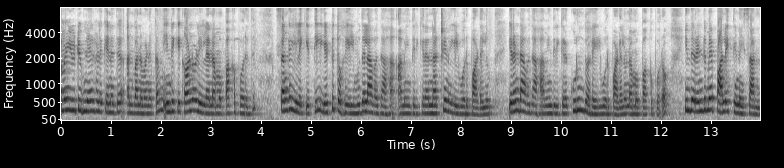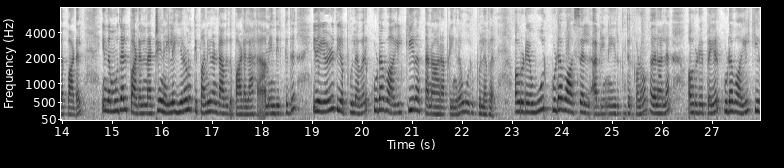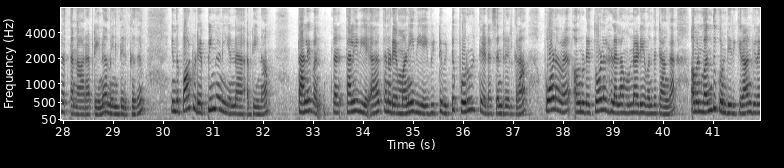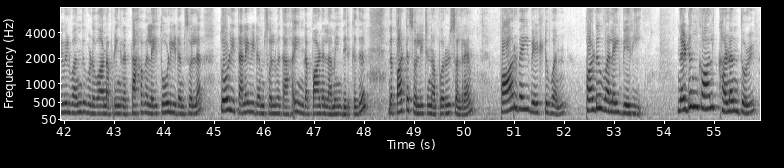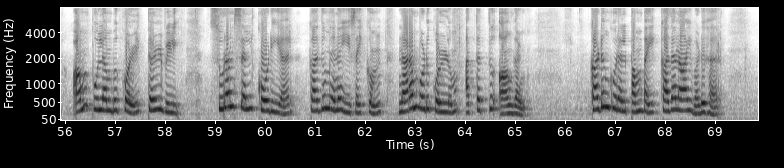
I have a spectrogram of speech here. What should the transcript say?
Tamil YouTube நேர்களுக்கு எனது அன்பான வணக்கம். இன்றைக்கு காணொளியில் நம்ம பார்க்க போகிறது சங்க இலக்கியத்தில் எட்டு தொகையில் முதலாவதாக அமைந்திருக்கிற நற்றிணையில் ஒரு பாடலும் இரண்டாவதாக அமைந்திருக்கிற குறுந்தொகையில் ஒரு பாடலும் நம்ம பார்க்க போகிறோம் இந்த ரெண்டுமே பாலைத்திணை சார்ந்த பாடல். இந்த முதல் பாடல் நற்றிணையில் இருநூற்றி பன்னிரெண்டாவது பாடலாக அமைந்திருக்குது. இதை எழுதிய புலவர் குடவாயில் கீரத்தனார் அப்படிங்கிற ஒரு புலவர். அவருடைய ஊர் குடவாசல் அப்படின்னு இருந்திருக்கணும். அதனால் அவருடைய பெயர் குடவாயில் கீரத்தனார் அப்படின்னு அமைந்திருக்குது. இந்த பாட்டுடைய பின்னணி என்ன அப்படின்னா தலைவன் தன் தலைவியை தன்னுடைய மனைவியை விட்டு விட்டு பொருள் தேட சென்றிருக்கிறான். போனவன் அவனுடைய தோழர்கள் எல்லாம் முன்னாடியே வந்துட்டாங்க. அவன் வந்து கொண்டிருக்கிறான் விரைவில் வந்து விடுவான் அப்படிங்கிற தகவலை தோழியிடம் சொல்ல தோழி தலைவியிடம் சொல்வதாக இந்த பாடல் அமைந்திருக்குது. இந்த பாட்டை சொல்லிட்டு நான் பொருள் சொல்கிறேன் பார்வை வேட்டுவன் படுவலை வெறி நெடுங்கால் கணந்துள் அம்புலம்பு கொள் தெள்விழி சுரம்செல் கோடியர் கதுமென இசைக்கும் நரம்பொடு கொள்ளும் அத்தத்து ஆங்கண். கடுங்குரல் பம்பை கதனாய் வடுகர்.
